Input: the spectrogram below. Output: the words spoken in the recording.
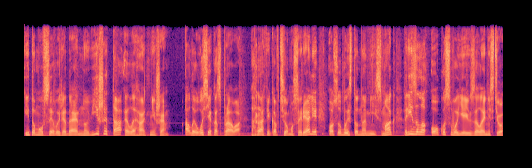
І тому все виглядає новіше та елегантніше. Але ось яка справа. Графіка в цьому серіалі особисто на мій смак різала око своєю зеленістю,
